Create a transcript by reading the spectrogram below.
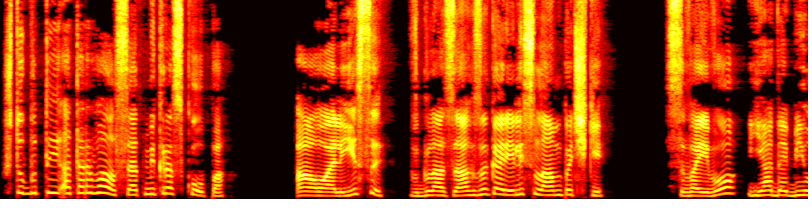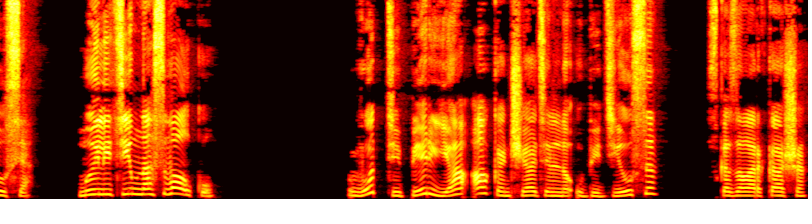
чтобы ты оторвался от микроскопа. А у Алисы в глазах загорелись лампочки. Своего я добился. Мы летим на свалку. Вот теперь я окончательно убедился, сказал Аркаша,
